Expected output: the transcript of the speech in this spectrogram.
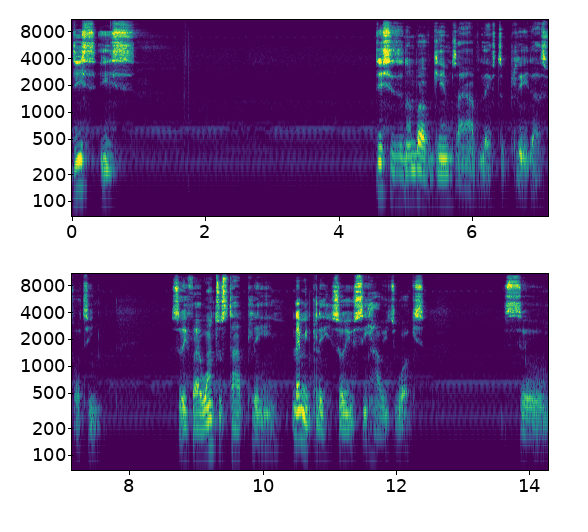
this is this is the number of games I have left to play. That's 14 so if I want to start playing let me play so you see how it works. So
